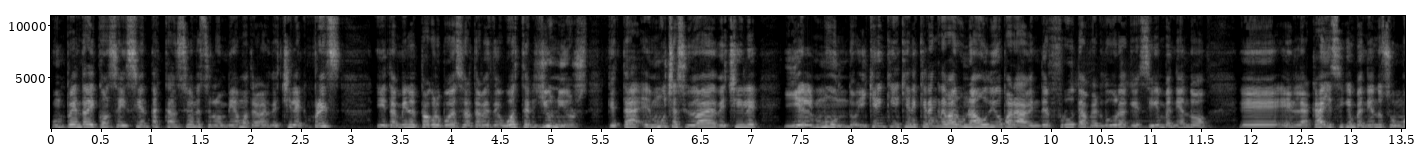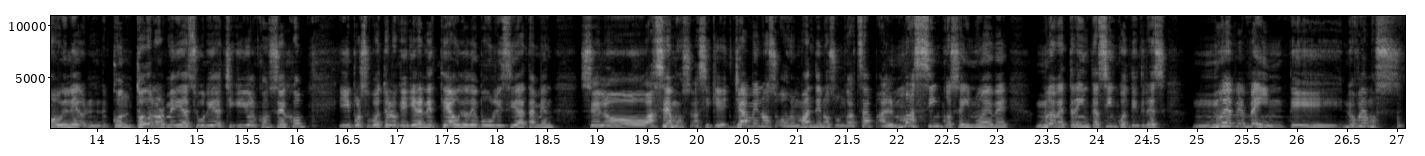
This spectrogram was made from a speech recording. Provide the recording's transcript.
un pendrive con 600 canciones, se lo enviamos a través de Chile Express y también el pago lo puede hacer a través de Western Juniors, que está en muchas ciudades de Chile y el mundo. Y quien, quienes quieran grabar un audio para vender frutas, verduras, que siguen vendiendo eh, en la calle, siguen vendiendo sus móviles con todas las medidas de seguridad, chiquillo, el consejo. Y por supuesto, lo que quieran este audio de publicidad también se lo hacemos. Así que llámenos o mándenos un WhatsApp al más 569 930 53 920. Nos vemos.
